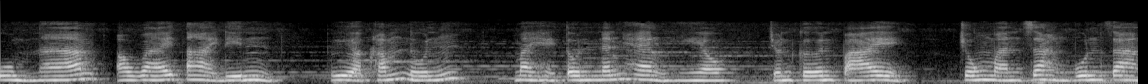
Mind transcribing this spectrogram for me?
อุ้มน้ำเอาไว้ใต้ดิน เพื่อค้ำหนุน ไม่ให้ตนนั้นแห้งเหี่ยว จนเกินไป จงมันสร้างบุญสร้าง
